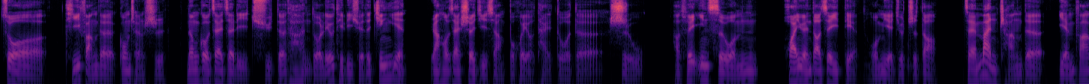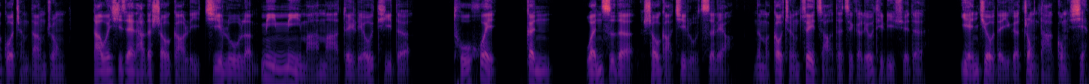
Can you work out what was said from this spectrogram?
做堤防的工程师能够在这里取得他很多流体力学的经验，然后在设计上不会有太多的失误。好，所以因此我们还原到这一点，我们也就知道。在漫长的研发过程当中，达文西在他的手稿里记录了密密麻麻对流体的图绘跟文字的手稿记录资料，那么构成最早的这个流体力学的研究的一个重大贡献。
